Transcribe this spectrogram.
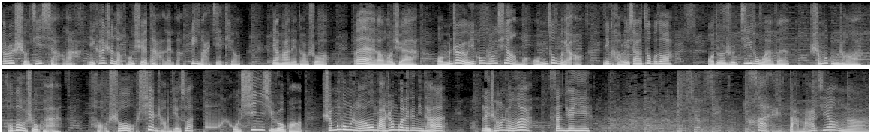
他说：“手机响了，一看是老同学打来的，立马接听。电话那头说：‘喂，老同学，我们这儿有一工程项目，我们做不了，你考虑一下做不做？’我顿时激动万分。”什么工程啊？好不好收款？好收，现场结算。我欣喜若狂。什么工程啊？我马上过来跟你谈。垒长城啊，三缺一。嗨，打麻将啊。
